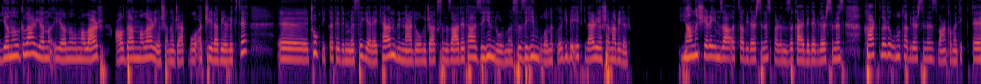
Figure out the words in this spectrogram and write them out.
yanılgılar, yan, yanılmalar, aldanmalar yaşanacak bu açıyla birlikte eee, çok dikkat edilmesi gereken günlerde olacaksınız. Adeta zihin durması, zihin bulanıklığı gibi etkiler yaşanabilir. Yanlış yere imza atabilirsiniz, paranızı kaybedebilirsiniz. Kartları unutabilirsiniz bankamatikte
